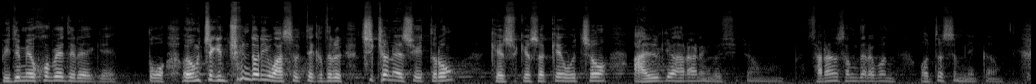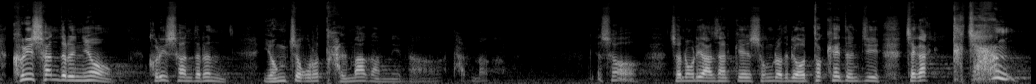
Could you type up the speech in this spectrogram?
믿음의 후배들에게 또 영적인 충돌이 왔을 때 그들을 지켜낼 수 있도록 계속해서 깨우쳐 알게 하라는 것이죠. 사랑하는 성도 여러분 어떻습니까? 크리스천들은요, 크리스천들은 영적으로 닮아갑니다. 닮아가. 그래서 저는 우리 안산교회 성도들이 어떻게든지 제가 가장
